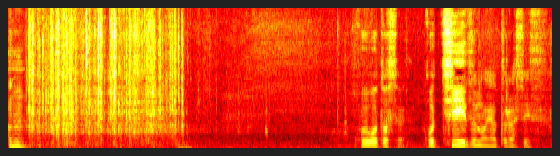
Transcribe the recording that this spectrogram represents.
うん。こういうことっすよね。これチーズのやつらしいです。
